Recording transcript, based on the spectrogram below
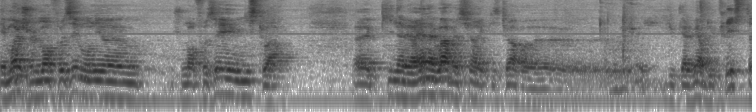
Et moi, je m'en faisais, mon, je m'en faisais une histoire qui n'avait rien à voir, bien sûr, avec l'histoire du calvaire du Christ,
